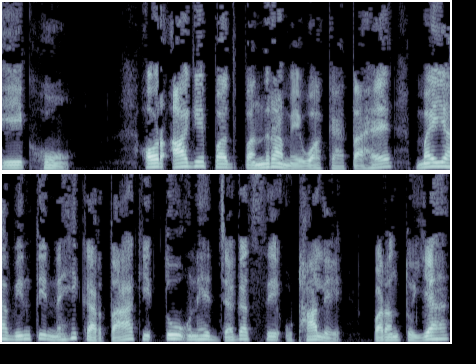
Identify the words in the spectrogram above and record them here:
एक हों। और आगे पद पंद्रह में वह कहता है, मैं यह विनती नहीं करता कि तू उन्हें जगत से उठा ले, परंतु यह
